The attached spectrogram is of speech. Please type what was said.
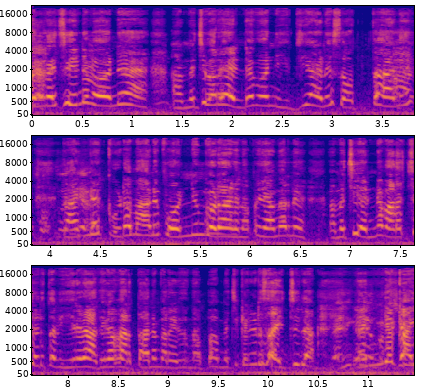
അമ്മച്ചീന്റെ മോനെ. അമ്മച്ചി പറയാ എന്റെ മോൻ നിധിയാണ് സ്വത്താണ് തന്റെ കുടമാണ് പൊന്നും കുടമാണ് അപ്പൊ ഞാൻ പറഞ്ഞു അമ്മച്ചി എന്നെ വളച്ചെടുത്ത വീരനെ അധികം വർത്താനം പറയുന്നു അപ്പൊ അമ്മച്ചിക്ക് അങ്ങോട്ട് സഹിച്ചില്ല. എന്റെ കൈ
